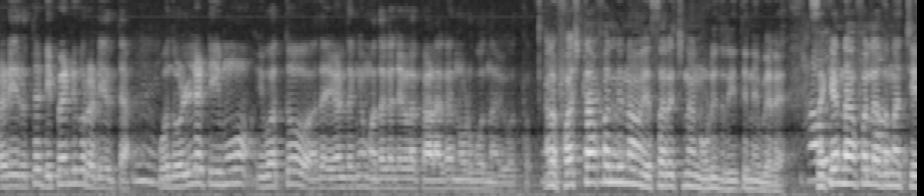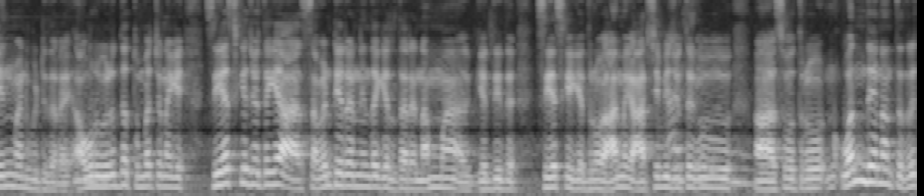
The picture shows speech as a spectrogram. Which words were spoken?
ರೆಡಿ ಇರುತ್ತೆ ಡಿಪೆಂಡಿಗೂ ರೆಡಿ ಇರುತ್ತೆ. ಒಂದು ಒಳ್ಳೆ ಟೀಮು ಇವತ್ತು ಅದೇ ಹೇಳ್ದಂಗೆ ಮದಗಜಗಳ ಕಾಳಾಗ ನೋಡ್ಬೋದು ನಾವು ಇವತ್ತು. ಅಲ್ಲ ಫಸ್ಟ್ ಹಾಫ್ ಅಲ್ಲಿ ನಾವು ಎಸ್ ಆರ್ ಎಚ್ನ ನೋಡಿದ ರೀತಿನೇ ಬೇರೆ. ಸೆಕೆಂಡ್ ಹಾಫ್ ಅಲ್ಲಿ ಅದನ್ನ ಚೇಂಜ್ ಮಾಡಿಬಿಟ್ಟಿದ್ದಾರೆ. ಅವ್ರ ವಿರುದ್ಧ ತುಂಬಾ ಚೆನ್ನಾಗಿ ಸಿ ಎಸ್ ಕೆ ಜೊತೆಗೆ ಸೆವೆಂಟಿ ರನ್ ಇಂದ ಗೆಲ್ತಾರೆ. ನಮ್ಮ ಗೆದ್ದಿದ್ದು ಸಿ ಎಸ್ ಕೆ ಗೆದ್ರು ಆಮೇಲೆ ಆರ್ ಸಿ ಬಿ ಜೊತೆಗೂ ಸೋತ್ರು. ಒಂದೇನಂತಂದ್ರೆ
